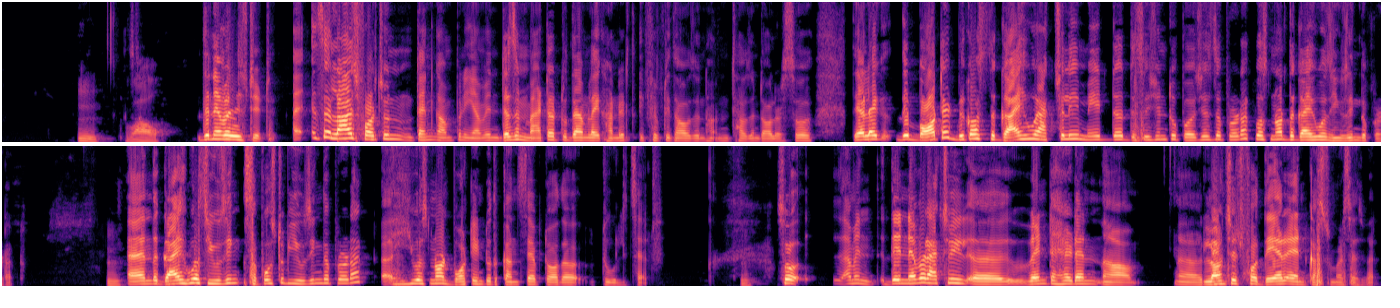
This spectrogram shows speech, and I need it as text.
Mm. Wow. They never used it. It's a large Fortune 10 company. I mean, it doesn't matter to them like hundred fifty thousand, hundred thousand dollars. So they're like they bought it because the guy who actually made the decision to purchase the product was not the guy who was using the product Mm. and the guy who was using supposed to be using the product uh, he was not bought into the concept or the tool itself Mm. so i mean they never actually uh, went ahead and uh, uh, launched it for their end customers as well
